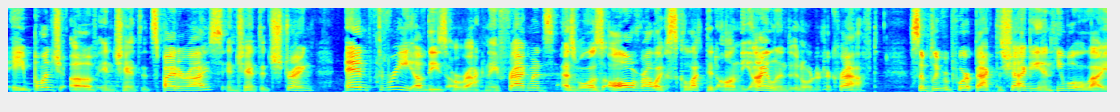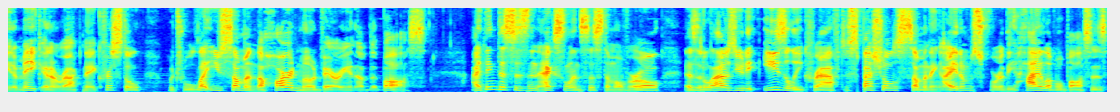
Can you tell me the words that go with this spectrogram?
a bunch of Enchanted Spider Eyes, Enchanted String, and three of these Arachne Fragments, as well as all relics collected on the island in order to craft. Simply report back to Shaggy and he will allow you to make an Arachne Crystal, which will let you summon the hard mode variant of the boss. I think this is an excellent system overall, as it allows you to easily craft special summoning items for the high level bosses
